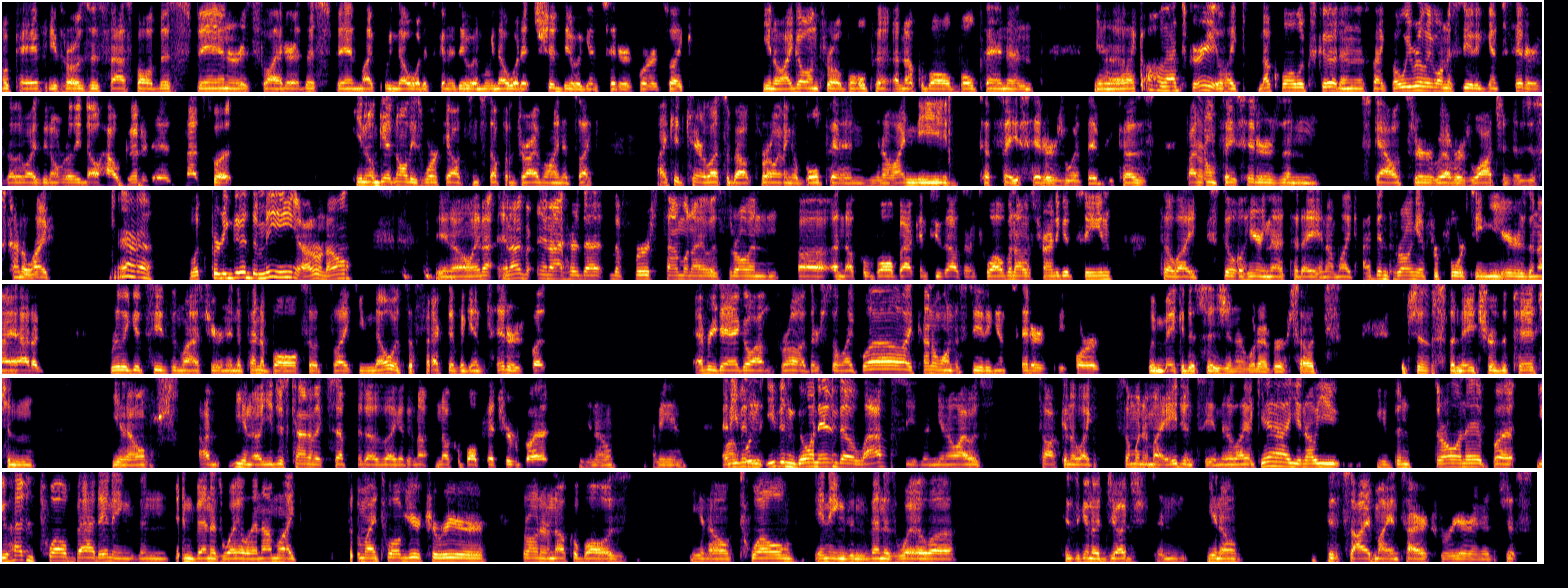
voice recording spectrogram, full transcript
okay, if he throws his fastball at this spin or his slider at this spin, like we know what it's going to do and we know what it should do against hitters. Where it's like, you know, I go and throw a bullpen, a knuckleball bullpen, and you know, like, oh, that's great. Like knuckleball looks good, and it's like, but we really want to see it against hitters. Otherwise, we don't really know how good it is, and that's what, you know, getting all these workouts and stuff with driveline. It's like I could care less about throwing a bullpen. You know, I need to face hitters with it because if I don't face hitters, then scouts or whoever's watching is just kind of like, yeah, look pretty good to me. I don't know, you know. And I, and I've and I heard that the first time when I was throwing uh, a knuckleball back in 2012 when I was trying to get seen, to like still hearing that today. And I'm like, I've been throwing it for 14 years, and I had a really good season last year in independent ball. So it's like you know it's effective against hitters, but every day I go out and throw it, they're still like, well, I kind of want to see it against hitters before we make a decision or whatever. So it's it's just the nature of the pitch, and you know, I you know you just kind of accept it as like a knuckleball pitcher. But you know, I mean, and well, even even going into last season, you know, I was talking to like someone in my agency, and they're like, yeah, you know, you you've been throwing it, but you had 12 bad innings in in Venezuela, and I'm like, so my 12 year career throwing a knuckleball is, you know, 12 innings in Venezuela is going to judge and, you know, decide my entire career. And it's just,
